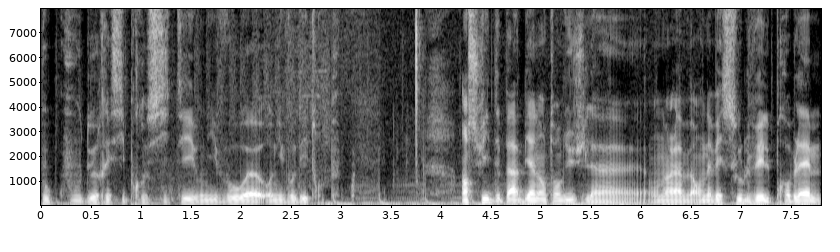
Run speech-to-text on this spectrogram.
beaucoup de réciprocité au niveau, euh, au niveau des troupes. Ensuite, bah, bien entendu, on, avait soulevé le problème.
